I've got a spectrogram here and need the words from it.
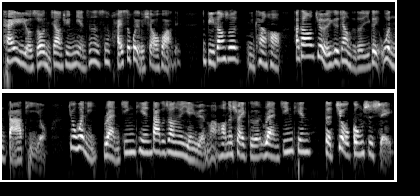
台语有时候你这样去念，真的是还是会有笑话的。你比方说，你看哈，他刚刚就有一个这样子的一个问答题哦，就问你阮经天，大家都知道那个演员嘛，哈，那帅哥阮经天的舅公是谁？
